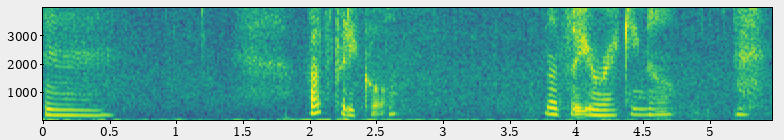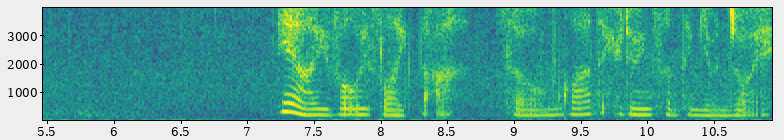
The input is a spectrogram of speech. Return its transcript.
Hmm. That's pretty cool. That's what you're working now. yeah, you've always liked that, so I'm glad that you're doing something you enjoy.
